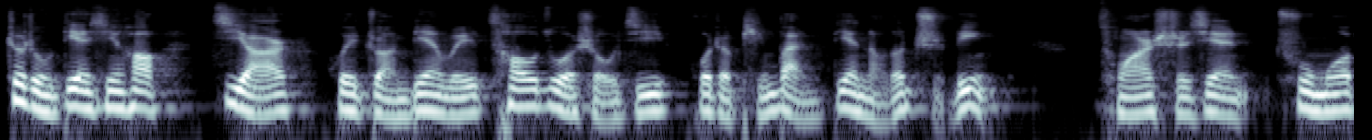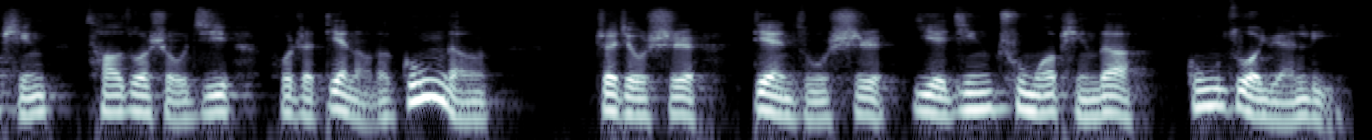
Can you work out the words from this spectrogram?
这种电信号继而会转变为操作手机或者平板电脑的指令，从而实现触摸屏操作手机或者电脑的功能。这就是电阻式液晶触摸屏的工作原理。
